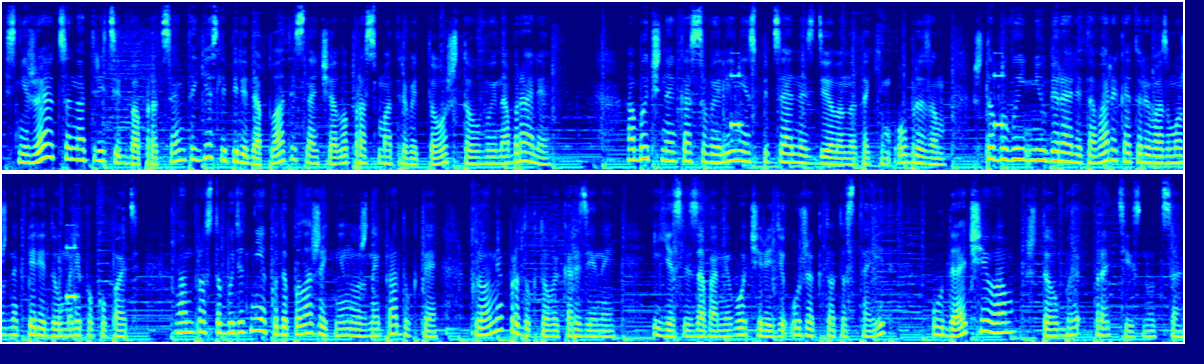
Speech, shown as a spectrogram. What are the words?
снижаются на 32%, если перед оплатой сначала просматривать то, что вы набрали. Обычная кассовая линия специально сделана таким образом, чтобы вы не убирали товары, которые, возможно, передумали покупать. Вам просто будет некуда положить ненужные продукты, кроме продуктовой корзины. И если за вами в очереди уже кто-то стоит, удачи вам, чтобы протиснуться.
